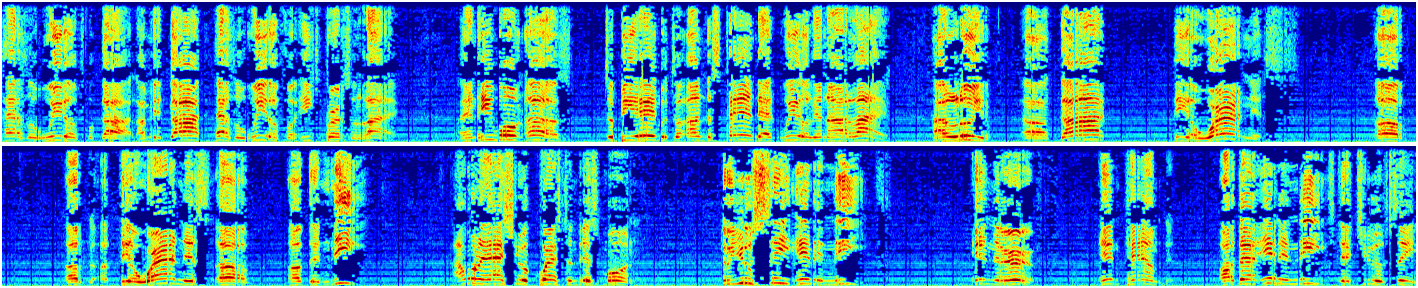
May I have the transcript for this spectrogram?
has a will for God. I mean, God has a will for each person's life. And He wants us to be able to understand that will in our life. Hallelujah. Uh, God, the awareness of, of the awareness of, of the need. I want to ask you a question this morning. Do you see any needs in the earth, in Camden? Are there any needs that you have seen?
